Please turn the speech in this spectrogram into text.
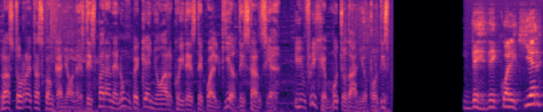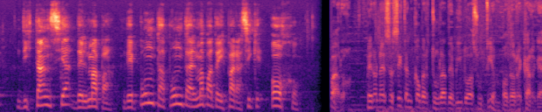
Las torretas con cañones disparan en un pequeño arco y desde cualquier distancia. Infligen mucho daño por disparo. desde cualquier distancia del mapa. De punta a punta del mapa te dispara, así que ojo. pero necesitan cobertura debido a su tiempo de recarga.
